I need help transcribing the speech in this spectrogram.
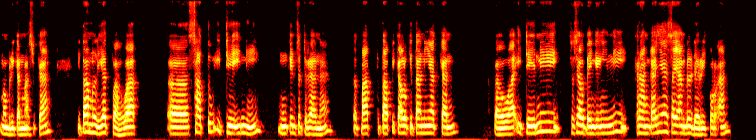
memberikan masukan. Kita melihat bahwa eh, satu ide ini mungkin sederhana, tetapi kalau kita niatkan bahwa ide ini social banking ini kerangkanya saya ambil dari Quran.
